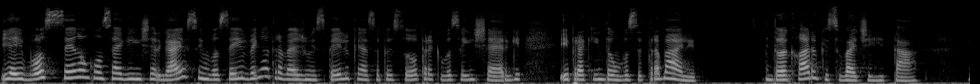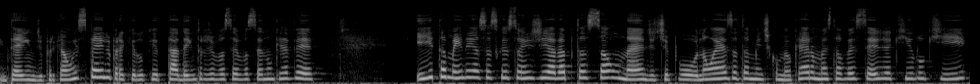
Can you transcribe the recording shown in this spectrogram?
e aí você não consegue enxergar isso em você e vem através de um espelho que é essa pessoa para que você enxergue e para que então você trabalhe. Então é claro que isso vai te irritar, entende? Porque é um espelho para aquilo que está dentro de você você não quer ver. E também tem essas questões de adaptação, né? De tipo, não é exatamente como eu quero, mas talvez seja aquilo que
